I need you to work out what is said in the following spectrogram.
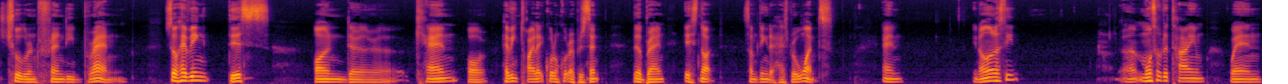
children friendly brand. So having this on the can or having Twilight quote unquote represent the brand is not something that Hasbro wants. And in all honesty, uh, most of the time when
